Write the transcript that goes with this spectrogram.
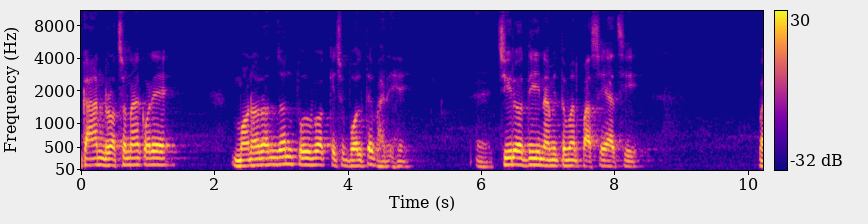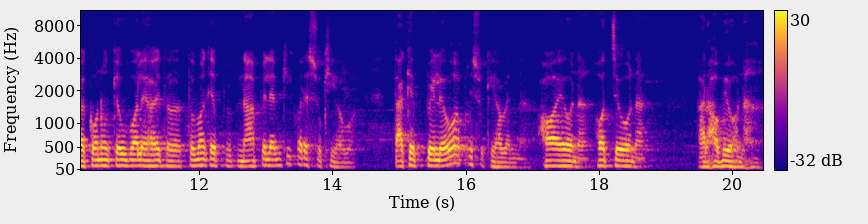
গান রচনা করে মনোরঞ্জনপূর্বক কিছু বলতে পারি হ্যাঁ। চিরদিন আমি তোমার পাশে আছি। বা কোনো কেউ বলে হয়তো, তোমাকে না পেলে আমি কী করে সুখী হব? তাকে পেলেও আপনি সুখী হবেন না। হয়ও না, হচ্ছেও না, আর হবেও না।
